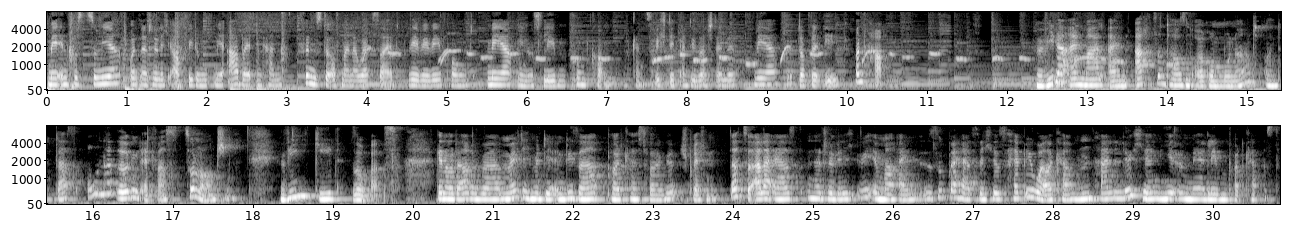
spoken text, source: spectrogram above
Mehr Infos zu mir und natürlich auch, wie du mit mir arbeiten kannst, findest du auf meiner Website www.mehr-leben.com. Ganz wichtig an dieser Stelle, mehr mit Doppel-E und H. Wieder einmal ein 18.000 Euro Monat und das ohne irgendetwas zu launchen. Wie geht sowas? Genau darüber möchte ich mit dir in dieser Podcast-Folge sprechen. Doch zuallererst natürlich wie immer ein super herzliches Happy Welcome. Hallöchen hier im Mehrleben Podcast.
